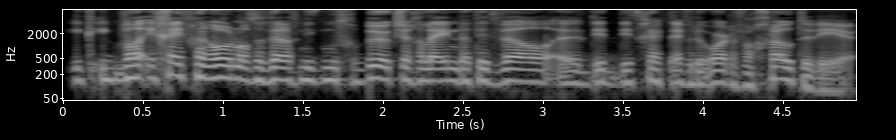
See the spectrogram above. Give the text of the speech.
Ik, ik, wel, ik geef geen oordeel of dat wel of niet moet gebeuren. Ik zeg alleen dat dit wel, eh, dit, dit geeft even de orde van grootte weer.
